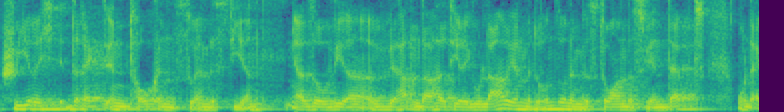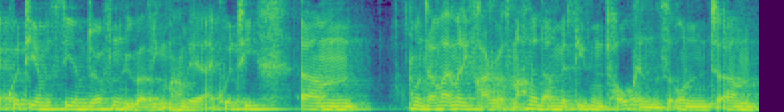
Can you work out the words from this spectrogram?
schwierig, direkt in Tokens zu investieren. Also wir, wir hatten da halt die Regularien mit unseren Investoren, dass wir in Debt und Equity investieren dürfen. Überwiegend machen wir ja Equity. Ähm, und dann war immer die Frage, was machen wir dann mit diesen Tokens? Und ähm,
